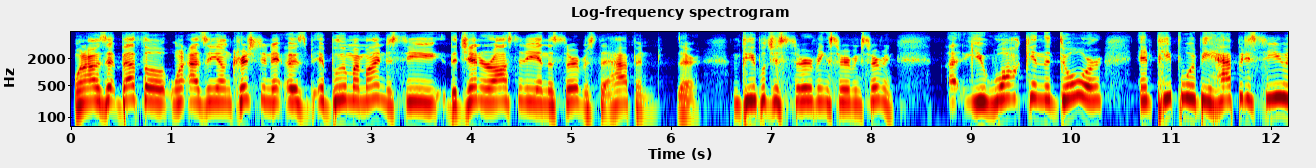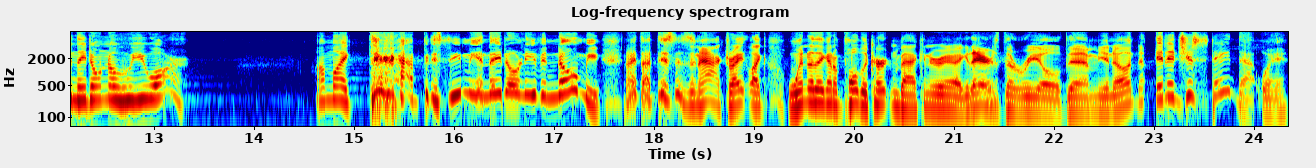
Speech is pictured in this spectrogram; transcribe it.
when I was at Bethel when, as a young Christian, it, was, it blew my mind to see the generosity and the service that happened there. And people just serving, serving, serving. Uh, you walk in the door, and people would be happy to see you, and they don't know who you are. I'm like, they're happy to see me and they don't even know me. And I thought, this is an act, right? Like, when are they going to pull the curtain back and you're like, there's the real them, you know? And it just stayed that way.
